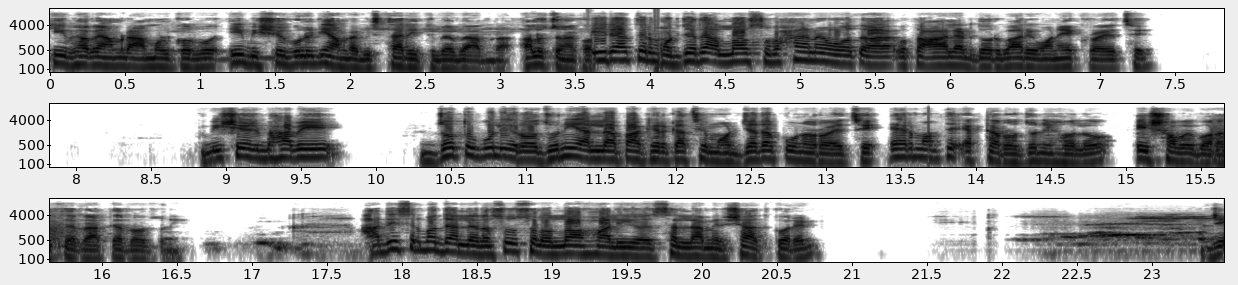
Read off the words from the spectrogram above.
কীভাবে আমরা আমল করব, এই বিষয়গুলো নিয়ে আমরা বিস্তারিত ভাবে আমরা আলোচনা করব। এই রাতের মর্যাদা আল্লাহ তাআলার দরবারে অনেক রয়েছে। বিশেষভাবে যতগুলি রজনী আল্লাহ পাকের কাছে মর্যাদাপূর্ণ রয়েছে, এর মধ্যে একটা রজনী হলো এই সবে বরাতের রাতের রজনী। হাদিসের মধ্যে আল্লাহ রসুল সাল্লাহ আলী সাল্লাম ইরশাদ করেন যে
